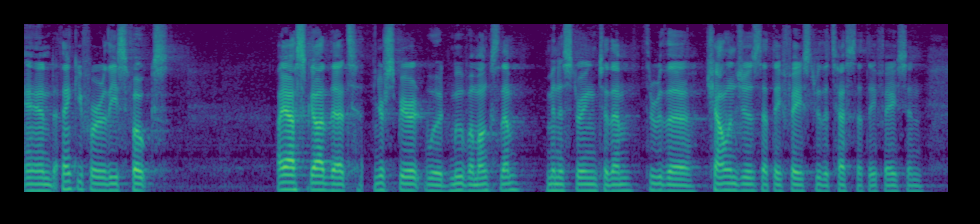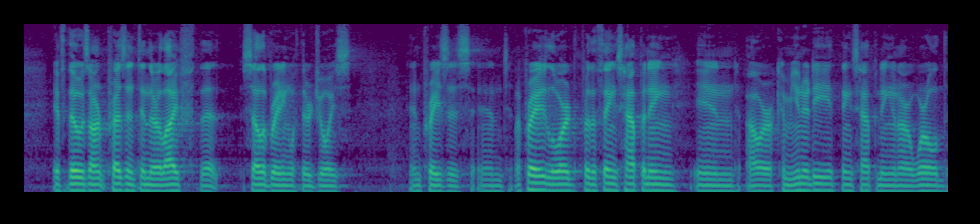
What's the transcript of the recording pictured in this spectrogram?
and thank you for these folks. I ask God that your spirit would move amongst them ministering to them through the challenges that they face, through the tests that they face, and if those aren't present in their life, that celebrating with their joys and praises. And I pray, Lord, for the things happening in our community, things happening in our world,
